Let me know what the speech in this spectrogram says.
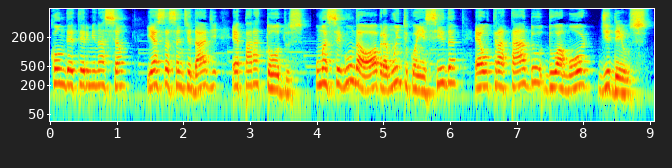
com determinação. E essa santidade é para todos. Uma segunda obra muito conhecida é o Tratado do Amor de Deus.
